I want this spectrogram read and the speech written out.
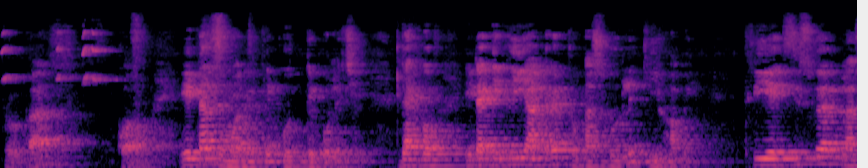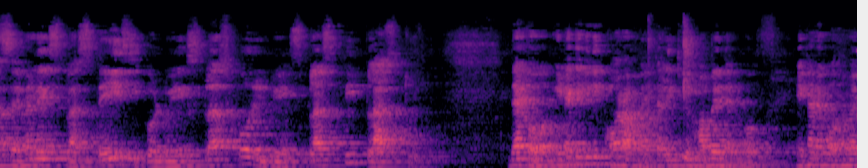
প্রকাশ করো। এটা তোমাদেরকে করতে বলেছে। দেখো এটাকে এই আকারে প্রকাশ করলে কি হবে? Three x square plus seven x plus তেইশ equal to x plus four into x plus three plus two দেখো, এটাকে যদি করা হয়, তাহলে কি হবে দেখো? এখানে প্রথমে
